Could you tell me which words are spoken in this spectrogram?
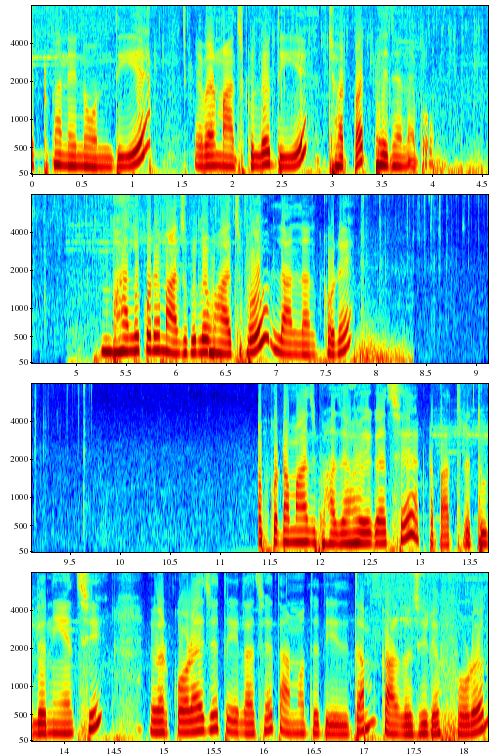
একটুখানি নুন দিয়ে এবার মাছগুলো দিয়ে ঝটপট ভেজে নেব। ভালো করে মাছগুলো ভাজবো লাল লাল করে। সবকটা মাছ ভাজা হয়ে গেছে, একটা পাত্রে তুলে নিয়েছি। এবার কড়াই যে তেল আছে তার মধ্যে দিয়ে দিতাম কালো জিরে ফোড়ন।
